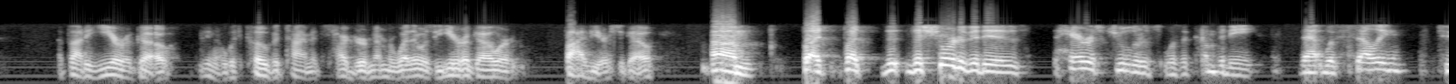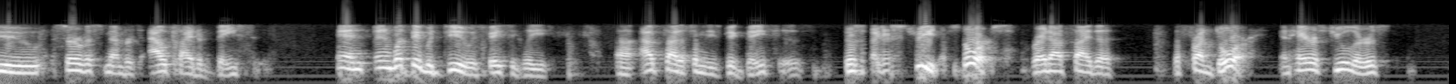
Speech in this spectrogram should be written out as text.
about a year ago. You know, with COVID time, it's hard to remember whether it was a year ago or five years ago. Um, but but the the short of it is, Harris Jewelers was a company that was selling to service members outside of bases, and and what they would do is basically uh, outside of some of these big bases, there's like a street of stores right outside the the front door, and Harris Jewelers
